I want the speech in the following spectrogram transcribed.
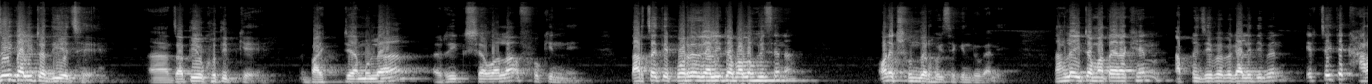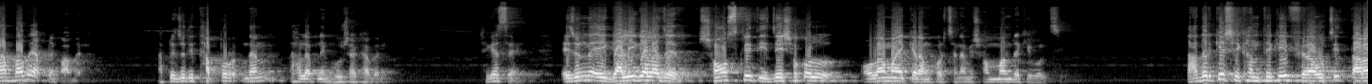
যে গালিটা দিয়েছে জাতীয় খতিবকে বাইকটামুলা রিক্সাওয়ালা ফকিন্নি তার চাইতে পরের গালিটা ভালো হয়েছে না? অনেক সুন্দর হয়েছে কিন্তু গালি। তাহলে এটা মাথায় রাখেন, আপনি যেভাবে গালি দিবেন, এর চাইতে খারাপভাবে আপনি পাবেন। আপনি যদি থাপ্পড় দেন, তাহলে আপনি ঘুষা খাবেন। ঠিক আছে? এই জন্য এই গালি গালাজের সংস্কৃতি যে সকল ওলামায় কেরাম করছেন, আমি সম্মান রেখে বলছি। তাদেরকে সেখান থেকে ফেরা উচিত। তারা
